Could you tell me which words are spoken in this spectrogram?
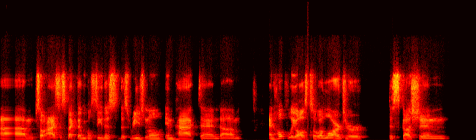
um, so I suspect that we will see this this regional impact and um, and hopefully also a larger discussion,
